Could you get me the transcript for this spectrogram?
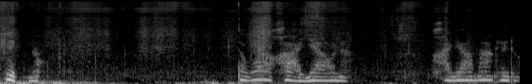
เผ็ดเนาะ แต่ว่าขายาวนะ ขายาวมากเลยดู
